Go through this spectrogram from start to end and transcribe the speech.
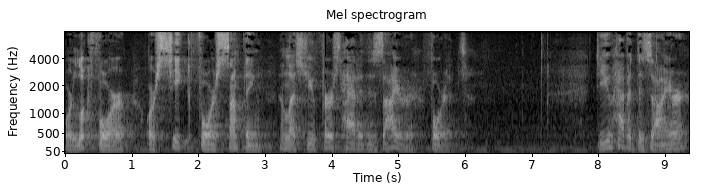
or look for, or seek for something unless you first had a desire for it? Do you have a desire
